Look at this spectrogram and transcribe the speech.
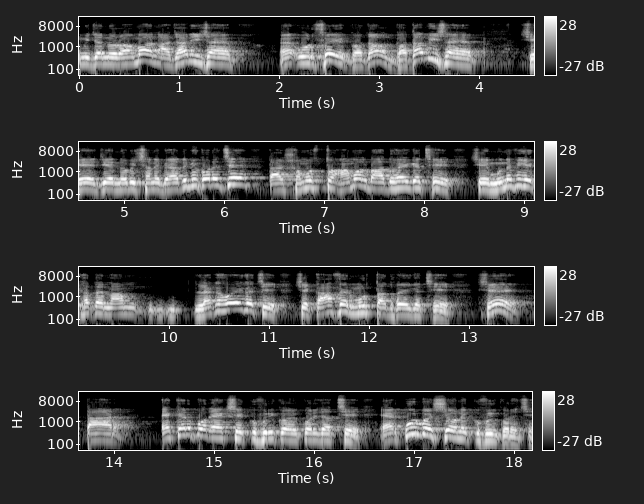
মিজানুর রহমান আজহারি সাহেব হ্যাঁ, উর্ফে গদা গদাবি সাহেব সে যে নবীর সামনে বেয়াদবি করেছে তার সমস্ত আমল বাদ হয়ে গেছে সে মুনাফিকে খাতার নাম লেখা হয়ে গেছে সে কাফের মুরতাদ হয়ে গেছে সে তার একের পর এক সে কুহুরি করে যাচ্ছে এর পূর্বে সে অনেক কুহুরি করেছে।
